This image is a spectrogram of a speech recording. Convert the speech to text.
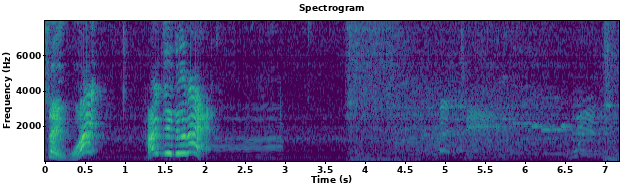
Say what? How did you do that? Next team wins.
